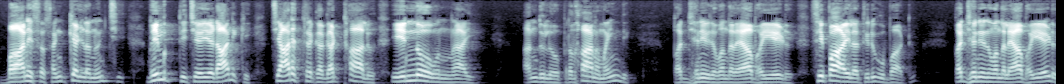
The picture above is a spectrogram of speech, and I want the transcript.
బానిస సంఖ్యళ్ళ నుంచి విముక్తి చేయడానికి చారిత్రక ఘట్టాలు ఎన్నో ఉన్నాయి. అందులో ప్రధానమైంది పద్దెనిమిది వందల యాభై ఏడు సిపాయిల తిరుగుబాటు పద్దెనిమిది వందల యాభై ఏడు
